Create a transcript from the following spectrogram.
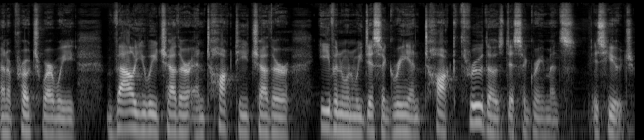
an approach where we value each other and talk to each other even when we disagree and talk through those disagreements is huge.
